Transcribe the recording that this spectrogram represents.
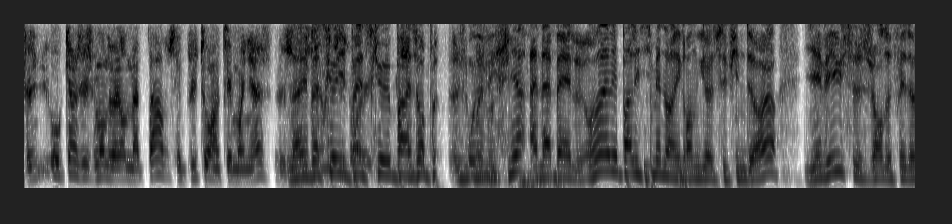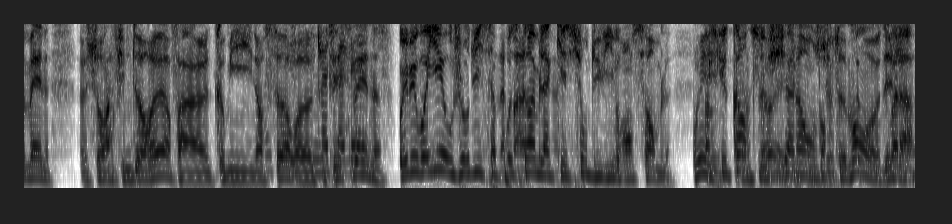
je- aucun jugement de valeur de ma part, c'est plutôt un témoignage. Non, mais parce que, parce que, par exemple, je- moi, Oui, je me souviens, Annabelle, on en avait parlé ici même dans les grandes gueules, ce film d'horreur. Il y avait eu ce genre de phénomène euh, sur un film d'horreur, enfin, comme il en sort euh, toutes les semaines. Oui, mais voyez, aujourd'hui, ça pose quand même la question du vivre ensemble. Oui, Parce que quand le challenge, comportement, euh, des voilà.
